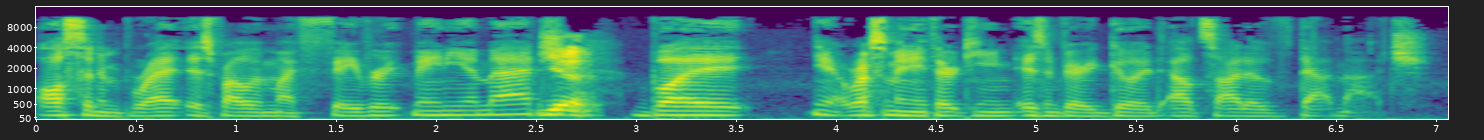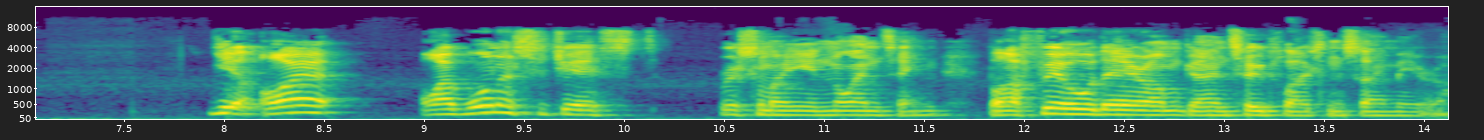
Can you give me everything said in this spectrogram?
Austin and Bret is probably my favorite Mania match. Yeah. But you know, WrestleMania 13 isn't very good outside of that match. Yeah, I I want to suggest WrestleMania 19, but I feel there I'm going too close in the same era.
